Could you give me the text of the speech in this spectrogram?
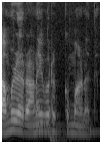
தமிழர் அனைவருக்குமானது.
